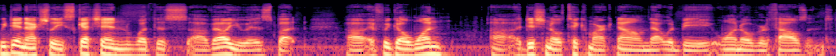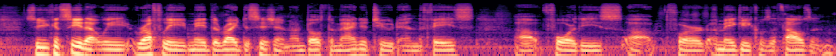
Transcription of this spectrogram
we didn't actually sketch in what this uh, value is, but uh, if we go one uh, additional tick mark down, that would be 1 over 1,000. So you can see that we roughly made the right decision on both the magnitude and the phase uh, for these, uh, for omega equals 1,000.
